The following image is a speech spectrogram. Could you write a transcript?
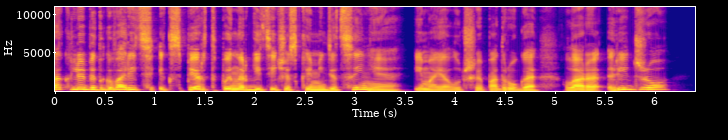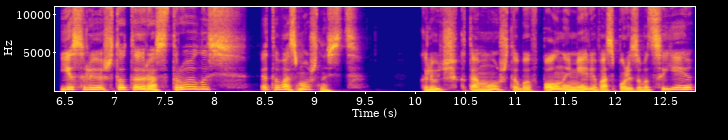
Как любит говорить эксперт по энергетической медицине и моя лучшая подруга Лара Риджо, если что-то расстроилось, это возможность. Ключ к тому, чтобы в полной мере воспользоваться ею,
